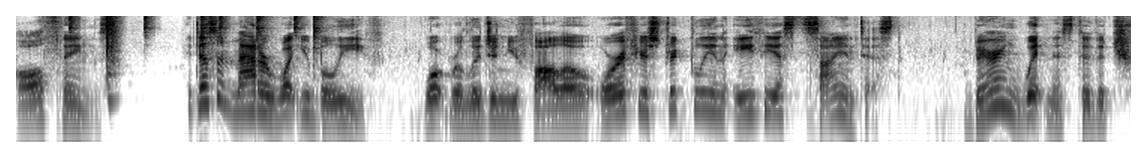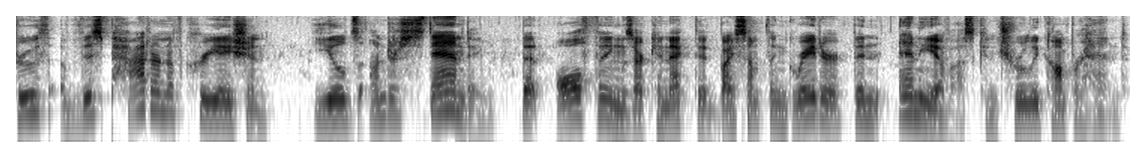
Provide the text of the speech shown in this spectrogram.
all things. It doesn't matter what you believe, what religion you follow, or if you're strictly an atheist scientist. Bearing witness to the truth of this pattern of creation yields understanding that all things are connected by something greater than any of us can truly comprehend.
